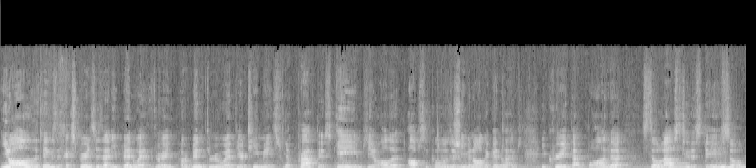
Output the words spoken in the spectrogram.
you know, all of the things, experiences that you've been with, right, mm-hmm. or been through with your teammates, with practice, games, you know, all the obstacles and even all the good Yep. times. You create that bond Yep. that still lasts to this day. So mm-hmm.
